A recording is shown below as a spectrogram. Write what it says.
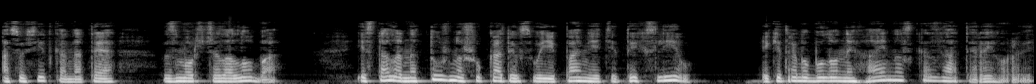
А сусідка на те зморщила лоба і стала натужно шукати в своїй пам'яті тих слів, які треба було негайно сказати Ригорові,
